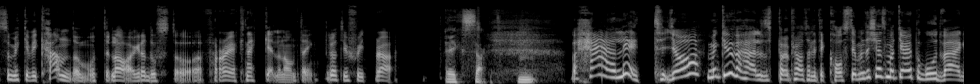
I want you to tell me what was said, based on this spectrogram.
så mycket vi kan då mot lagrad ost och fröknäcke eller någonting. Det låter ju skitbra. Exakt. Mm. Vad härligt! Ja, men gud vad härligt att prata lite kost. Ja, men det känns som att jag är på god väg.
